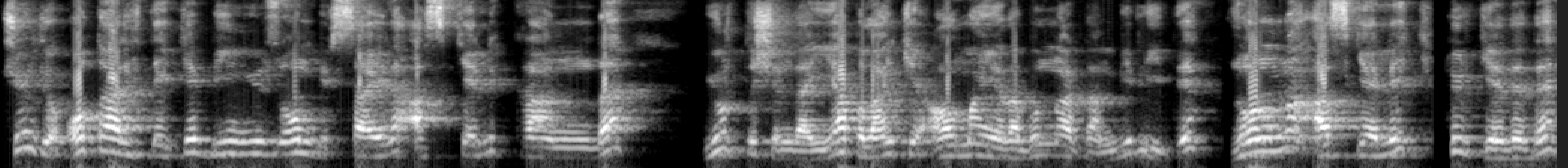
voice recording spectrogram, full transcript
Çünkü o tarihteki 1111 sayılı askerlik kanununda yurt dışında yapılan ki Almanya'da bunlardan biriydi. Zorunlu askerlik Türkiye'de de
